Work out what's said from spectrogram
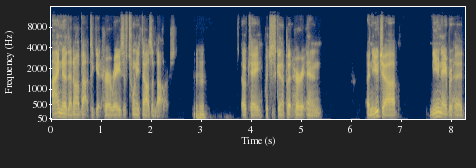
I know that I'm about to get her a raise of twenty thousand dollars. Mhm. Okay, which is going to put her in a new job, new neighborhood,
